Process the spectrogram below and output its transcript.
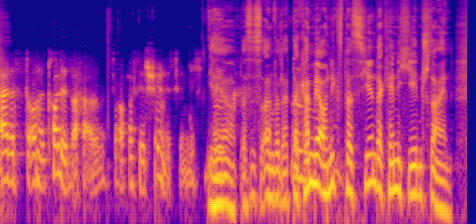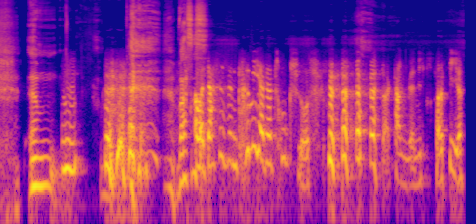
Ja, das ist doch eine tolle Sache. Also das ist auch was sehr Schönes, finde ich. Ja, ja, das ist einfach, da, da mhm. kann mir auch nichts passieren, da kenne ich jeden Stein. Ähm, mhm. ist Aber das ist im Krimi ja der Trugschluss. da kann mir nichts passieren.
